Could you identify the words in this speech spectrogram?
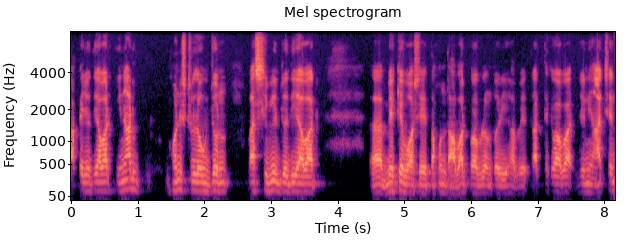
তাকে যদি আবার ইনার ঘনিষ্ঠ লোকজন বা শিবির যদি আবার বেঁকে বসে, তখন তো আবার প্রবলেম তৈরি হবে। তার থেকে আবার যিনি আছেন,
